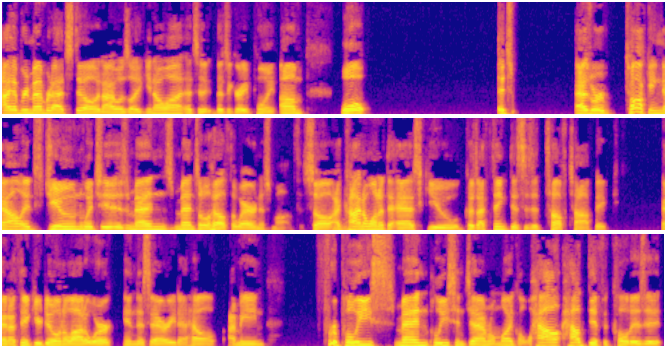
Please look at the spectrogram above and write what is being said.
I remember that still, and I was like, you know what? That's a that's a great point. Um, well, it's as we're talking now, it's June, which is Men's Mental Health Awareness Month. So mm-hmm. I kind of wanted to ask you because I think this is a tough topic, and I think you're doing a lot of work in this area to help. I mean, for police, men, police in general, Michael, how how difficult is it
